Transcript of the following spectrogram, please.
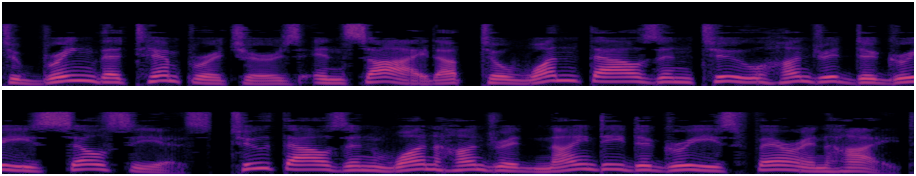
to bring the temperatures inside up to 1200 degrees Celsius 2190 degrees Fahrenheit.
